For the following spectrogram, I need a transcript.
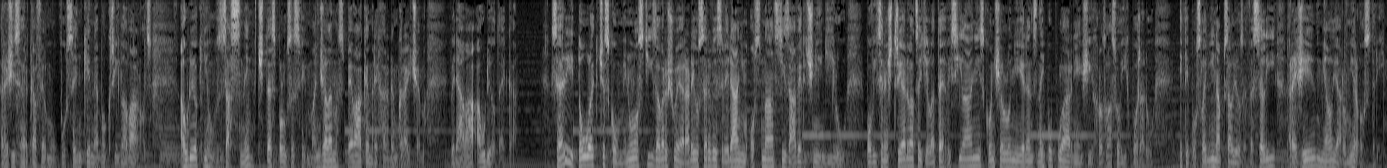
režisérka filmů Pusinky nebo Křídla Vánoc. Audioknihu Zasny čte spolu se svým manželem, zpěvákem Richardem Krajčem. Vydává Audiotéka. Sérii Toulek českou minulostí završuje radioservis vydáním 18 závěrečných dílů. Po více než 23 letech vysílání skončil loni jeden z nejpopulárnějších rozhlasových pořadů. I ty poslední napsal Josef Veselý, režii měl Jaromír Ostrý.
